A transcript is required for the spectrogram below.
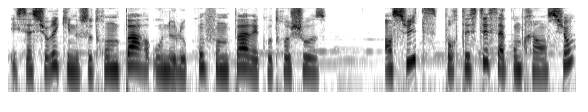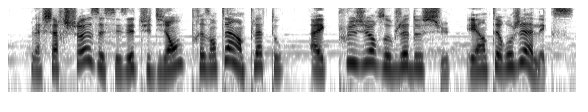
et s'assurer qu'il ne se trompe pas ou ne le confonde pas avec autre chose. Ensuite, pour tester sa compréhension, la chercheuse et ses étudiants présentaient un plateau, avec plusieurs objets dessus, et interrogeaient Alex.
